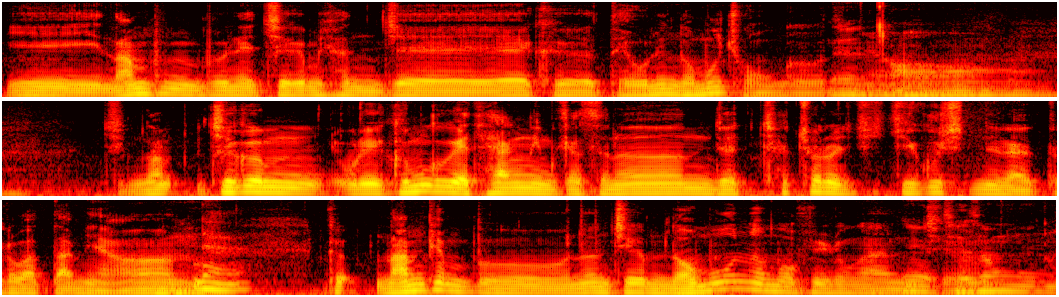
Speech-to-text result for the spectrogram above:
이 남편분의 지금 현재의 그 대운이 너무 좋은 거거든요. 네. 어. 지금 남, 지금 우리 금국의 태양님께서는 이제 최초로 기구신이라 들어왔다면 네. 그 남편분은 지금 너무 너무 훌륭한 네, 재성도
